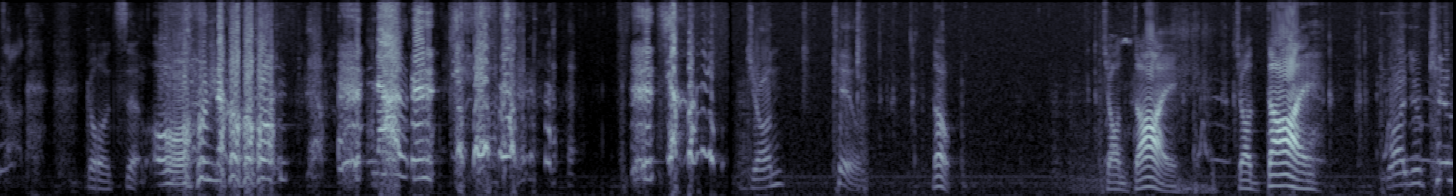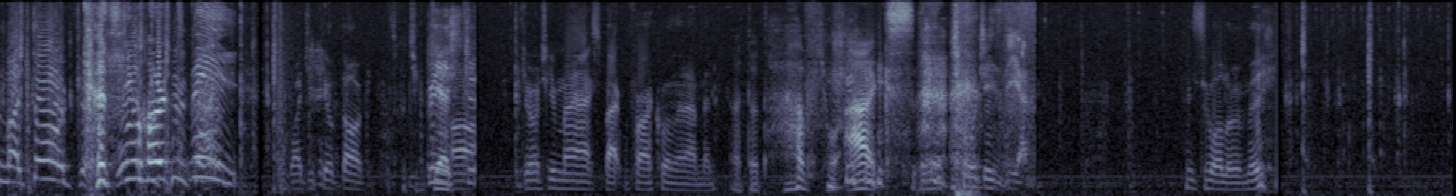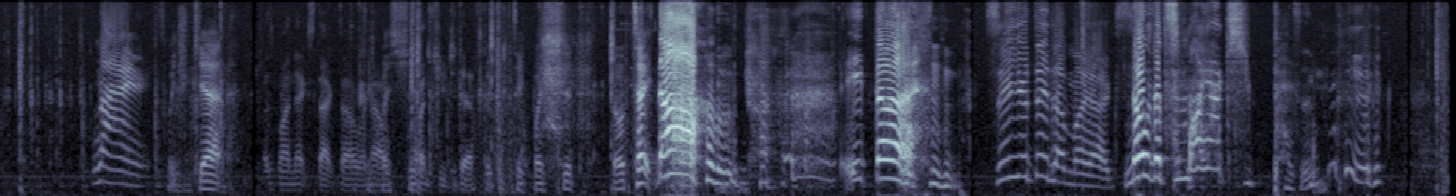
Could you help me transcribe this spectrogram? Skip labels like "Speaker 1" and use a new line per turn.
retard.
God, sir. Oh no! no! Johnny!
John, kill.
No. John, die. John, die.
Why you kill my dog?
Cause
Why
you hurt
that?
me.
Why'd you kill dog?
That's what you
Beast.
get.
Uh, do you want to give me my axe back before I call an admin?
I don't have your axe.
George is the end.
He's swallowing me.
That's what you get.
That's my next act. I will now
my shit.
punch you to death.
Take, take my shit. Don't take. No! Ethan!
See, you did have my axe.
No, that's my axe, you peasant.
